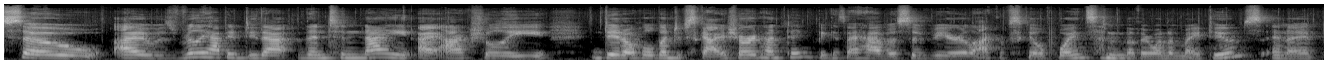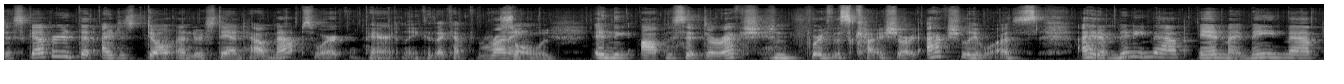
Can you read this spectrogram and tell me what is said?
So I was really happy to do that. Then tonight I actually did a whole bunch of sky shard hunting because I have a severe lack of skill points in another one of my tunes, and I have discovered that I just don't understand how maps work apparently because I kept running Solid. in the opposite direction where the sky shard actually was. I had a mini map and my main map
